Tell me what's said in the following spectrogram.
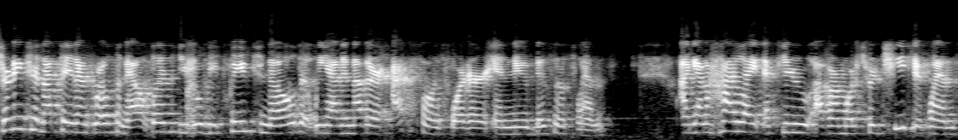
Turning to an update on growth and outlook, you will be pleased to know that we had another excellent quarter in new business wins. I'm gonna highlight a few of our more strategic wins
